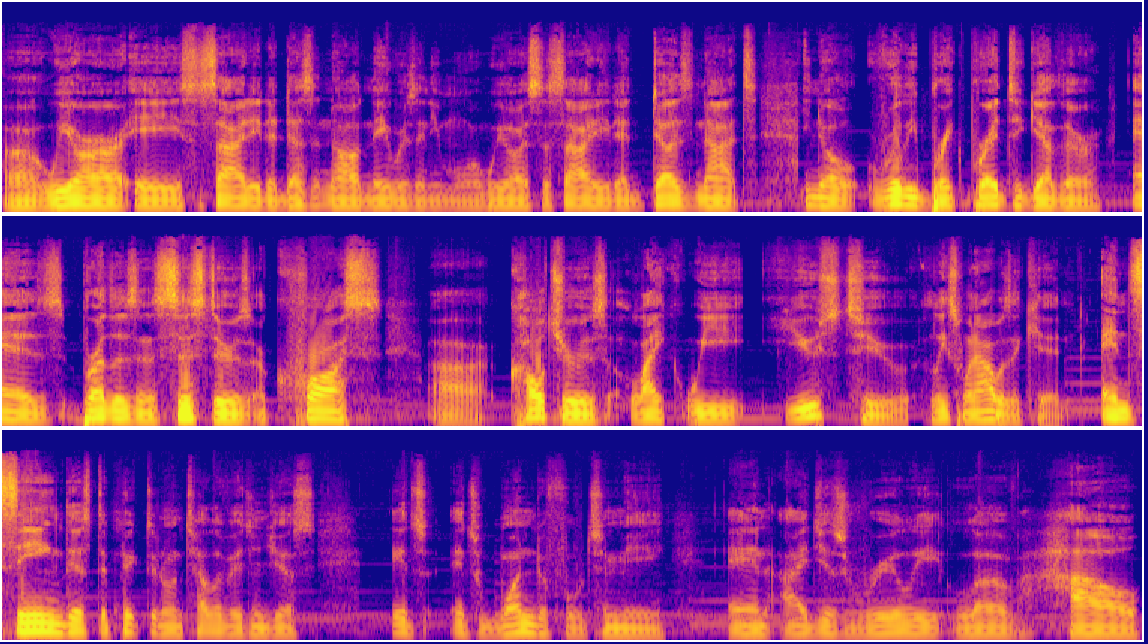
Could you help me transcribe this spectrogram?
Uh, we are a society that doesn't know our neighbors anymore. We are a society that does not, you know, really break bread together as brothers and sisters across uh, cultures like we used to, at least when I was a kid. And seeing this depicted on television just it's it's wonderful to me and I just really love how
